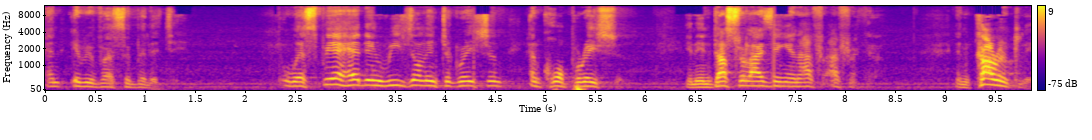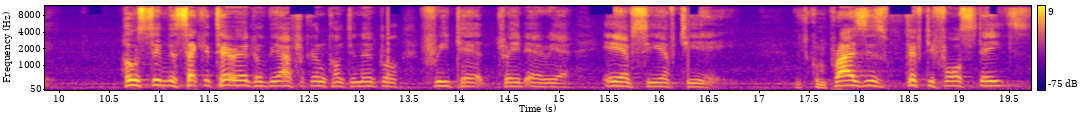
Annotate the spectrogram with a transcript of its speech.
and irreversibility. We're spearheading regional integration and cooperation in industrializing in Af Africa and currently hosting the Secretariat of the African Continental Free Trade Area, AFCFTA, which comprises 54 states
